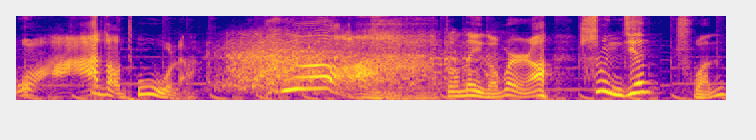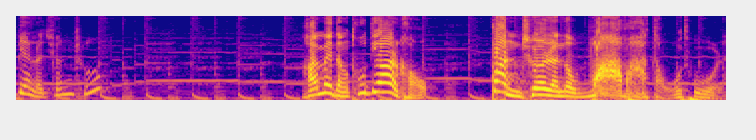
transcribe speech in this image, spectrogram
哇，都吐了！呵，就那个味儿啊，瞬间传遍了全车。还没等吐第二口，半车人都哇哇都吐了。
